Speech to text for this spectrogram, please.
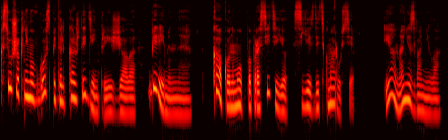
Ксюша к нему в госпиталь каждый день приезжала, беременная. Как он мог попросить ее съездить к Марусе? И она не звонила.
